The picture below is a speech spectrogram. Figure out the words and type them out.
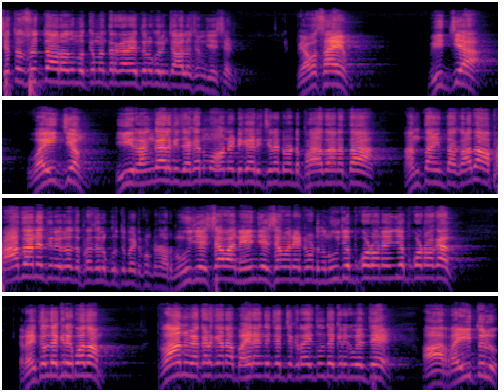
చిత్తశుద్ధి ఆ రోజు ముఖ్యమంత్రిగా రైతుల గురించి ఆలోచన చేశాడు. వ్యవసాయం విద్య వైద్యం ఈ రంగాలకి జగన్మోహన్ రెడ్డి గారు ఇచ్చినటువంటి ప్రాధాన్యత అంతా ఇంత కాదు. ఆ ప్రాధాన్యతని ఈరోజు ప్రజలు గుర్తుపెట్టుకుంటున్నారు. నువ్వు చేసావా నేను చేసావా అనేటువంటిది నువ్వు చెప్పుకోవడం నేను చెప్పుకోవడం కాదు. రైతుల దగ్గరికి పోదాం. రా నువ్వు ఎక్కడికైనా బహిరంగ చర్చకి రైతుల దగ్గరికి వెళ్తే ఆ రైతులు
